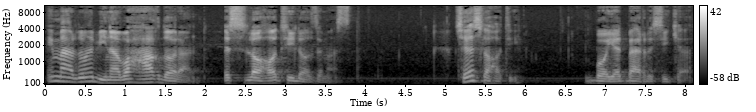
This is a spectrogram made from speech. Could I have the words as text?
این مردم بینوا حق دارند. اصلاحاتی لازم است. چه اصلاحاتی؟ باید بررسی کرد.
